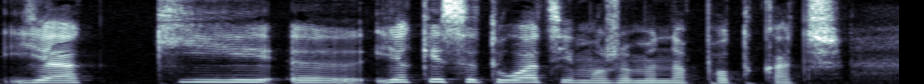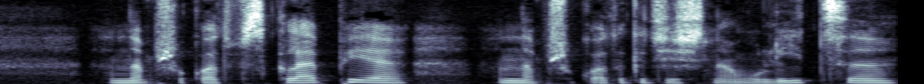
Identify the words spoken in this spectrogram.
Jaki, y, jakie sytuacje możemy napotkać na przykład w sklepie, na przykład gdzieś na ulicy?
